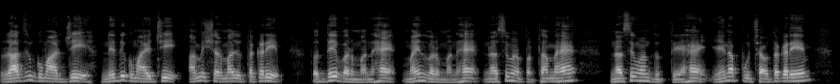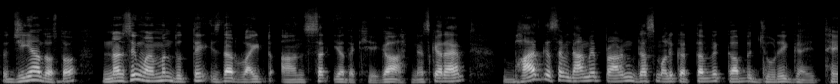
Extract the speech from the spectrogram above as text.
राजन कुमार जी, निधि कुमार जी, अमित शर्मा जी करिए तो देव वर्मन है महेंद्र वर्मन है, नरसिंह वर्मन प्रथम है नरसिंह वर्मन द्वितीय है, ये ना पूछा उत्तर करिए तो जी हाँ दोस्तों नरसिंह वर्मन द्वितीय इज़ द राइट आंसर याद रखिएगा नेक्स्ट कह रहा है, भारत के संविधान में प्रारंभिक दस मौलिक कर्तव्य कब जोड़े गए थे?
